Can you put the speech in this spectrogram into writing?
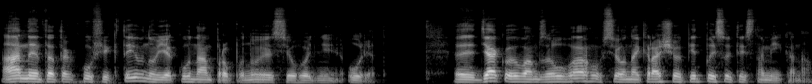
а не та таку фіктивну, яку нам пропонує сьогодні уряд. Е, Дякую вам за увагу. Всього найкращого. Підписуйтесь на мій канал.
